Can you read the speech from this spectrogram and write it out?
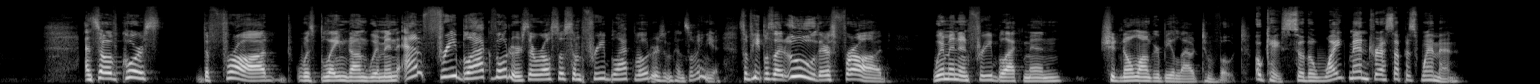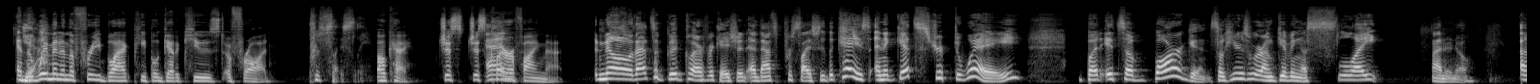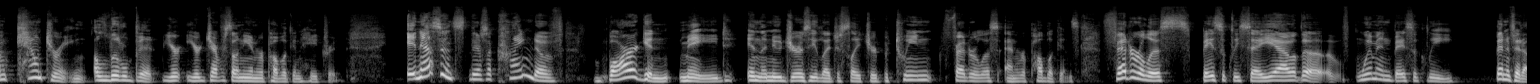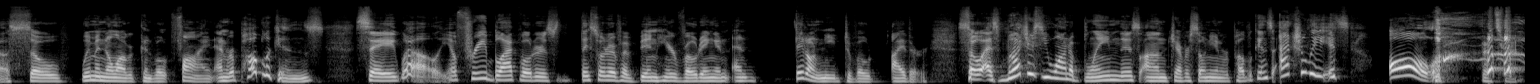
And so, of course, the fraud was blamed on women and free black voters. There were also some free black voters in Pennsylvania. So people said, ooh, there's fraud. Women and free black men should no longer be allowed to vote. Okay, so the white men dress up as women, and Yeah. the women and the free black people get accused of fraud. Precisely. Okay, just just And- clarifying that. No, that's a good clarification. And that's precisely the case. And it gets stripped away, but it's a bargain. So here's where I'm giving a slight, I don't know, I'm countering a little bit your, your Jeffersonian Republican hatred. In essence, there's a kind of bargain made in the New Jersey legislature between Federalists and Republicans. Federalists basically say, yeah, the women basically benefit us, so women no longer can vote fine. And Republicans say, well, you know, free black voters, they sort of have been here voting and, and they don't need to vote either. So as much as you want to blame this on Jeffersonian Republicans, actually it's all That's right.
